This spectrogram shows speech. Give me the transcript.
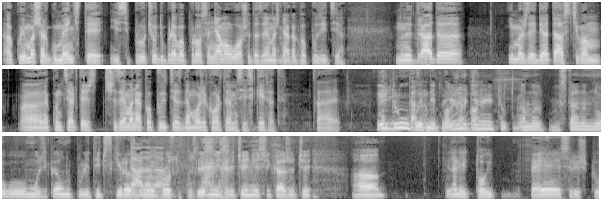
ако имаш аргументите и си проучил добре въпроса, няма лошо да вземеш някаква позиция. Но не трябва да имаш за идеята, аз отивам на концерта и ще взема някаква позиция, за да може хората да ми се изкефят. Това е и нали, друго, което не приемаме, че нали, ама стана много музикално-политически разговор. Да, да, да. Просто последно изречение ще кажа, че а, нали, той пее срещу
